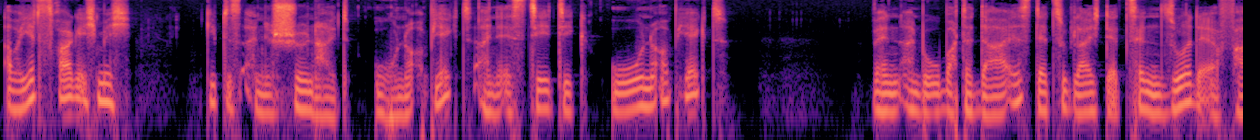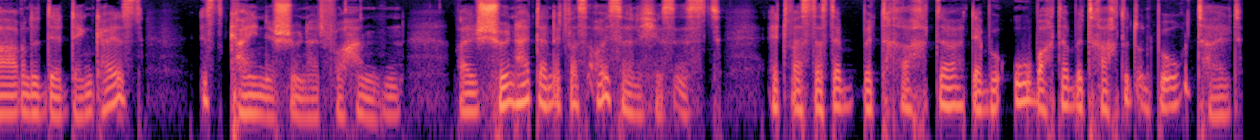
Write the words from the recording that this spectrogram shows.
Aber jetzt frage ich mich, gibt es eine Schönheit ohne Objekt, eine Ästhetik ohne Objekt? Wenn ein Beobachter da ist, der zugleich der Zensor, der Erfahrene, der Denker ist, ist keine Schönheit vorhanden, weil Schönheit dann etwas Äußerliches ist, etwas, das der Betrachter, der Beobachter betrachtet und beurteilt.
